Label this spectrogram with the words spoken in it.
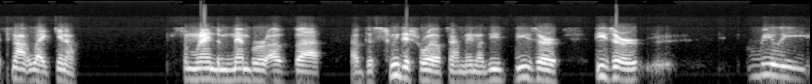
It's not like you know some random member of of the Swedish royal family. You know, these these are these are really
